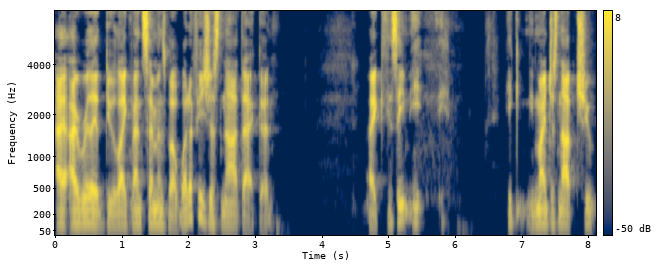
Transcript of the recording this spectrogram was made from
I, I really do like Ben Simmons, but what if he's just not that good? Like, cause he he he, he might just not shoot,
